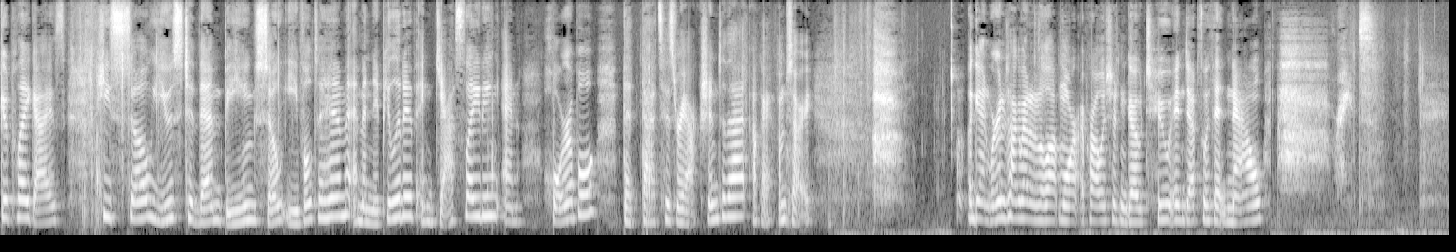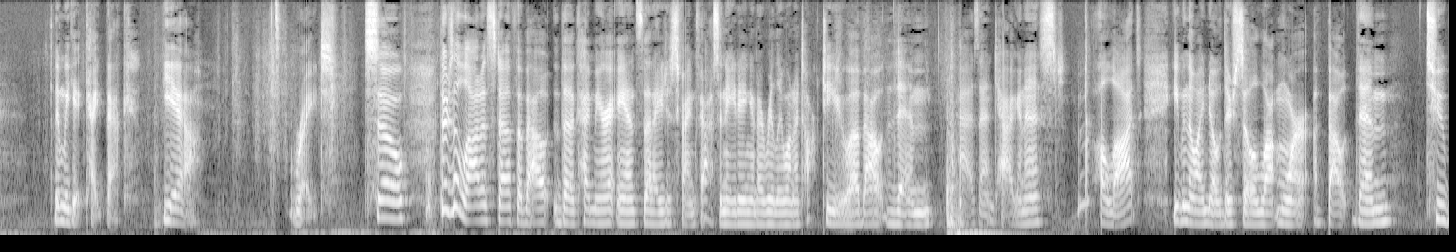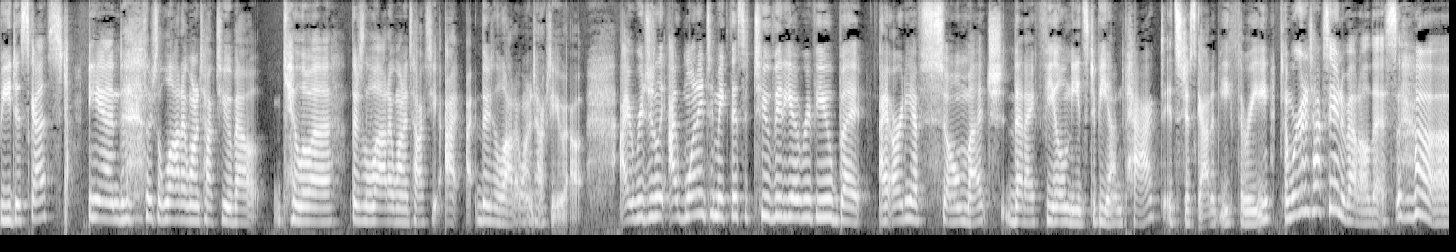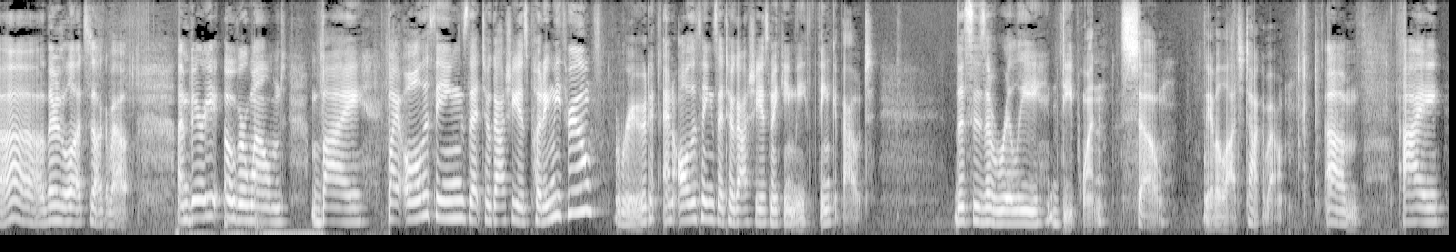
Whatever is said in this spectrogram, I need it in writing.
Good play, guys. He's so used to them being so evil to him and manipulative and gaslighting and horrible that that's his reaction to that. Okay, I'm sorry. Again, we're gonna talk about it a lot more. I probably shouldn't go too in depth with it now. right. Then we get Kite back. Yeah, right. So there's a lot of stuff about the Chimera ants that I just find fascinating and I really want to talk to you about them as antagonists a lot, even though I know there's still a lot more about them to be discussed. And there's a lot I want to talk to you about Killua. There's a lot I want to talk to you. I, I, there's a lot I want to talk to you about. I originally I wanted to make this a two video review, but I already have so much that I feel needs to be unpacked. It's just got to be three. And we're gonna talk soon about all this. there's a lot to talk about. I'm very overwhelmed by by all the things that Togashi is putting me through, rude, and all the things that Togashi is making me think about. This is a really deep one, so we have a lot to talk about. Um, I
